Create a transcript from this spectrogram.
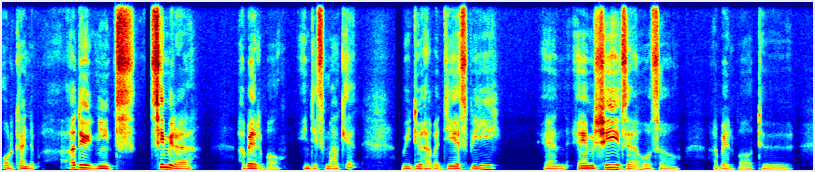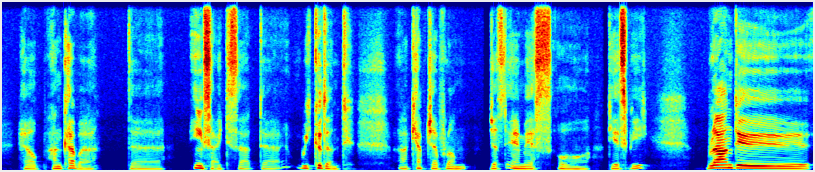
all kind of other needs similar available in this market. We do have a DSP and AMCs are also available to help uncover the insights that uh, we couldn't uh, capture from just MS or DSP. Brand uh,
